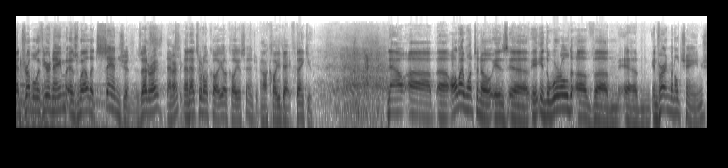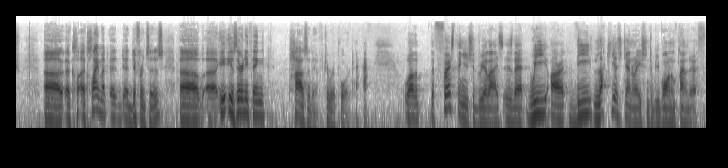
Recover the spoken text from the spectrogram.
Had trouble with your name as well. It's Sanjayan. Is that right? That's right. And that's what I'll call you. I'll call you Sanjayan. And I'll call you Dave. Thank you. Now, uh, uh, all I want to know is uh, in the world of um, um, environmental change, uh, uh, cl- uh, climate uh, differences, uh, uh, is there anything positive to report? Well, the, the first thing you should realize is that we are the luckiest generation to be born on planet Earth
